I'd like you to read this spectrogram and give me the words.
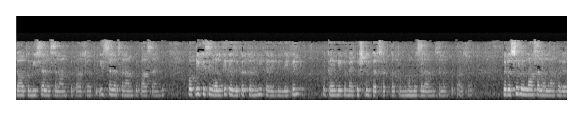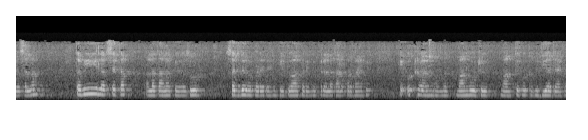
جاؤ تم عیسیٰ علیہ السلام کے پاس جاؤ تو عیسیٰ علیہ السلام کے پاس آئیں گے۔ وہ اپنی کسی غلطی کا ذکر تو نہیں کریں گے، لیکن وہ کہیں گے کہ میں کچھ نہیں کر سکتا، تم محمد صلی اللہ علیہ وسلم کے پاس جاؤ پھر رسول اللہ صلی اللہ علیہ وسلم طویل عرصے تک اللہ تعالیٰ کے حضور سجدے میں پڑے رہیں گے، دعا کریں گے۔ پھر اللہ تعالیٰ فرمائیں گے کہ اٹھو اے محمد، مانگو جو مانگتے ہو تمہیں دیا جائے گا،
